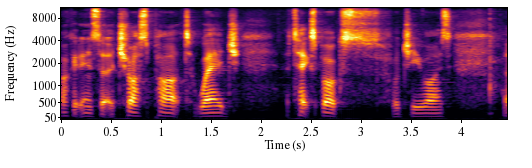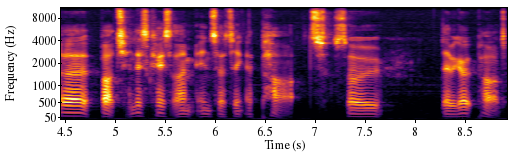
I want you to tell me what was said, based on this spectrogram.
I could insert a truss part, wedge, a text box for GUIs. Uh, but in this case, I'm inserting a part. So there we go, part.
